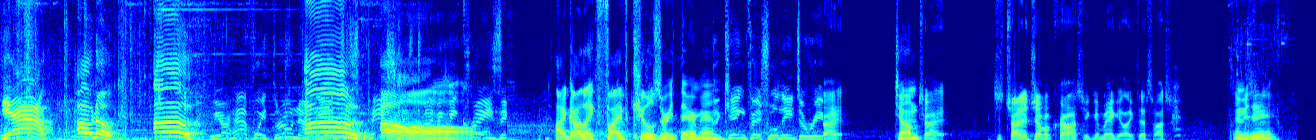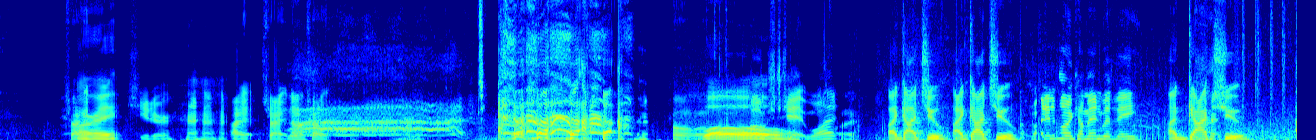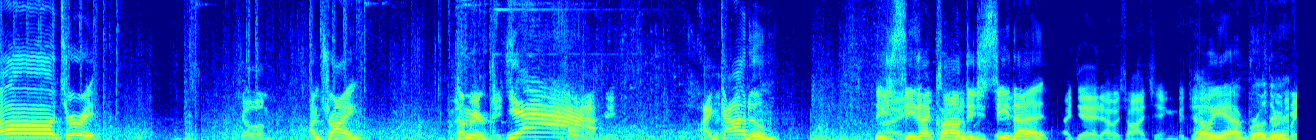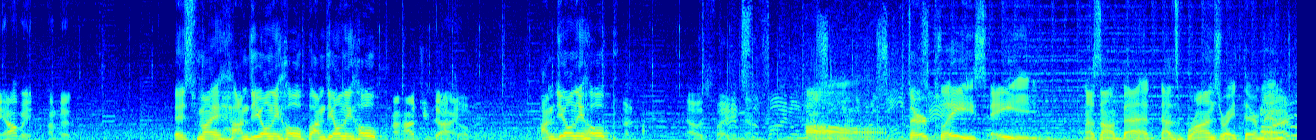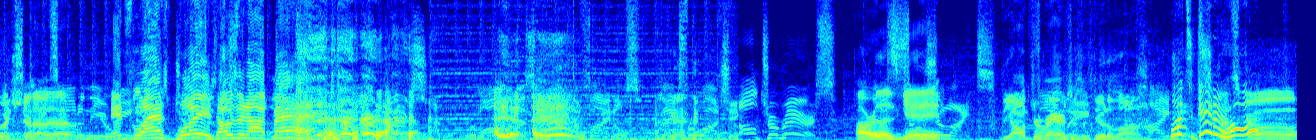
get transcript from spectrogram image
Yeah! Oh no! Oh! We are halfway through now. Oh! The anticipation is driving me Oh. I got like five kills right there, The man. kingfish will need to re. Try it. Jump. Try it. Just try to jump across. You can make it like this. Watch. Let me see. Try it. All right. Cheater. Try it. Try it. No, try it. oh, Whoa. oh shit! What? I got you. I got you. Why didn't no one come in with me? I got you. Ah, turret. Kill him. I'm trying. Come here. Yeah! I got him. Did you see that clown? Did you see that? I did. I was watching. Good job. Hell yeah, brother. Help me. Help me. I'm dead. It's my. I'm the only hope. I'm the only hope. Uh, how'd you die? It's over. I'm the only hope. I was fighting It's them. final. Oh, third place. Hey, that's not bad. That's bronze right there, Oh, man. everyone shut up. out It's last place. How is it not bad? Ultra rares. All right, let's get it. The ultra And rares is a dude alone. Let's get it, huh?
